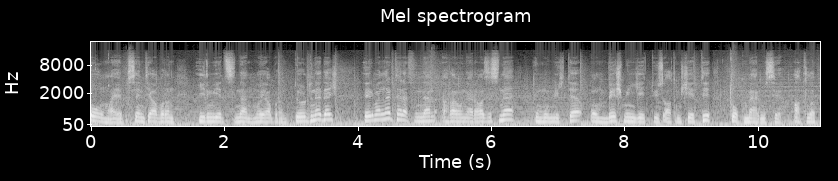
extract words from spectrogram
olmayıb. Sentyabrın 27-sindən noyabrın 4-ədək ermənilər tərəfindən rayon ərazisinə ümumilikdə 15767 top mərmisi atılıb.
